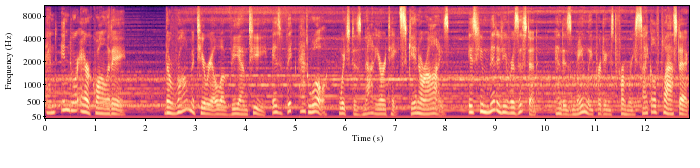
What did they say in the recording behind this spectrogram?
and indoor air quality. The raw material of VMT is VicPet wool, which does not irritate skin or eyes, is humidity resistant, and is mainly produced from recycled plastic.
